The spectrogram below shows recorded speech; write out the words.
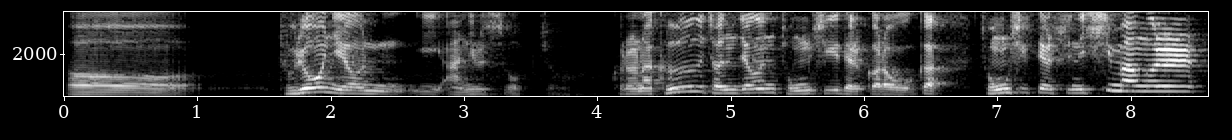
어, 두려운 예언이 아닐 수 없죠. 그러나 그 전쟁은 종식이 될 거라고, 그러니까 종식될 수 있는 희망을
